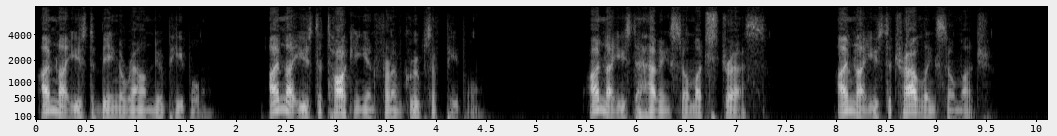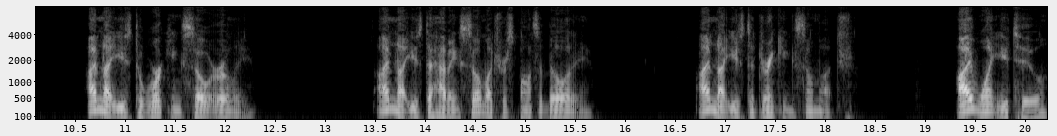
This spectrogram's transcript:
I'm not used to being around new people. I'm not used to talking in front of groups of people. I'm not used to having so much stress. I'm not used to traveling so much. I'm not used to working so early. I'm not used to having so much responsibility. I'm not used to drinking so much. I want you to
